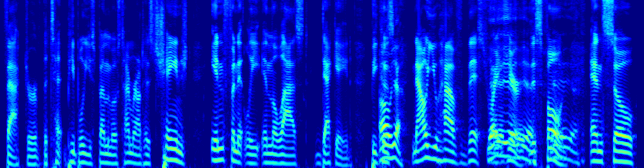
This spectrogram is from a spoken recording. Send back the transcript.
factor of the te- people you spend the most time around has changed infinitely in the last decade because Oh, yeah. now you have this right yeah, here, yeah, yeah. this phone, and so.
